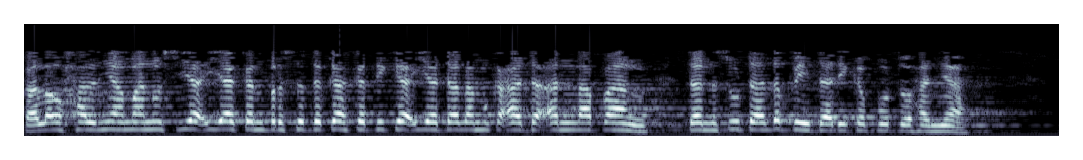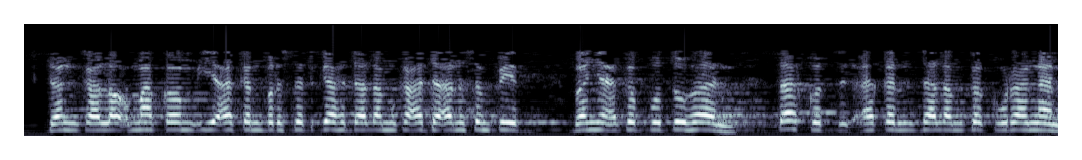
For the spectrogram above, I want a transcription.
Kalau halnya manusia ia akan bersedekah ketika ia dalam keadaan lapang dan sudah lebih dari kebutuhannya. Dan kalau makom ia akan bersedekah dalam keadaan sempit, banyak kebutuhan, takut akan dalam kekurangan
